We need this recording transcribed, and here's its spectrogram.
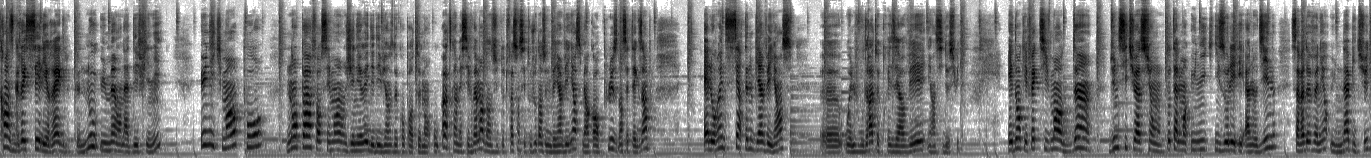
transgresser les règles que nous, humains, on a définies, uniquement pour non pas forcément générer des déviances de comportement ou autre, hein, mais c'est vraiment dans une... De toute façon, c'est toujours dans une bienveillance, mais encore plus dans cet exemple, elle aura une certaine bienveillance euh, où elle voudra te préserver et ainsi de suite. Et donc effectivement, d'une situation totalement unique, isolée et anodine, ça va devenir une habitude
